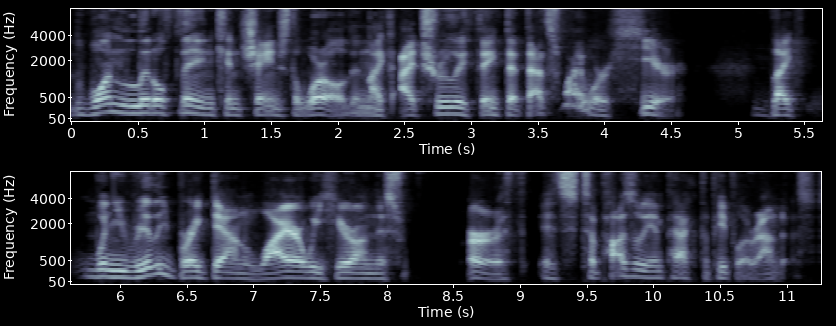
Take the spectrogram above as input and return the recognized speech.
one little thing can change the world. And like I truly think that that's why we're here. Like when you really break down why are we here on this earth, it's to positively impact the people around us.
